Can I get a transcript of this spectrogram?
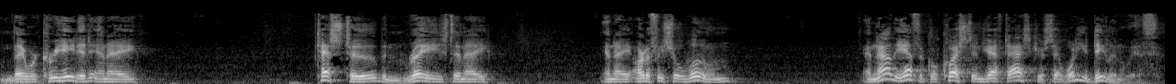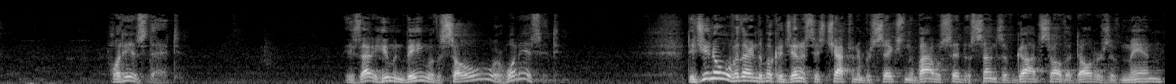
They were created in a test tube and raised in a in an artificial womb. And now the ethical question you have to ask yourself, what are you dealing with? What is that? Is that a human being with a soul, or what is it? Did you know over there in the book of Genesis, chapter number six, and the Bible said the sons of God saw the daughters of men?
